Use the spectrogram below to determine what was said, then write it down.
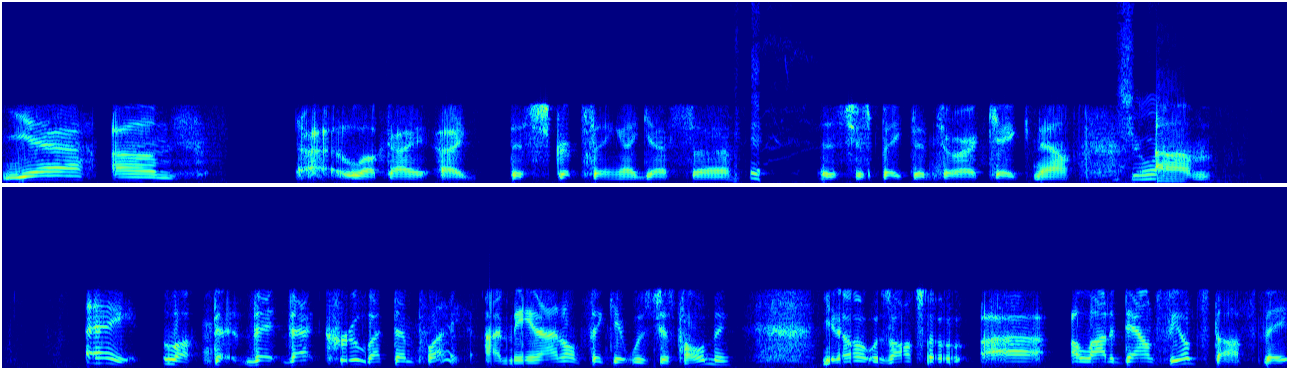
Yeah. Um, uh, look, I, I this script thing, I guess, uh, is just baked into our cake now. Sure. Um, hey, look, th- th- that crew let them play. I mean, I don't think it was just holding. You know, it was also uh, a lot of downfield stuff. They,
